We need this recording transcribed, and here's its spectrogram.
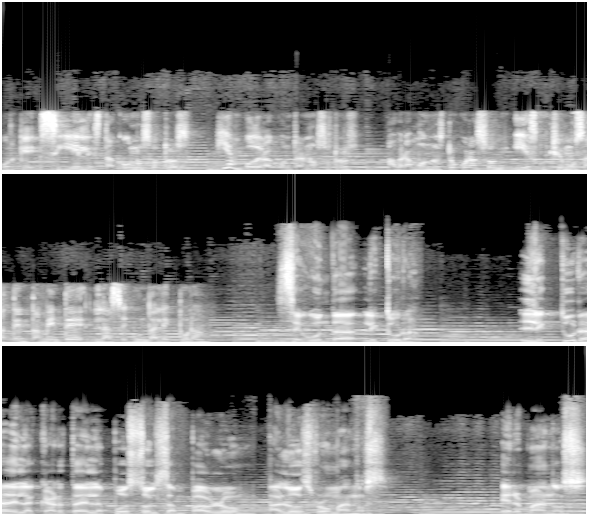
porque si Él está con nosotros, ¿quién podrá contra nosotros? Abramos nuestro corazón y escuchemos atentamente la segunda lectura. Segunda lectura. Lectura de la carta del apóstol San Pablo a los romanos. Hermanos,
